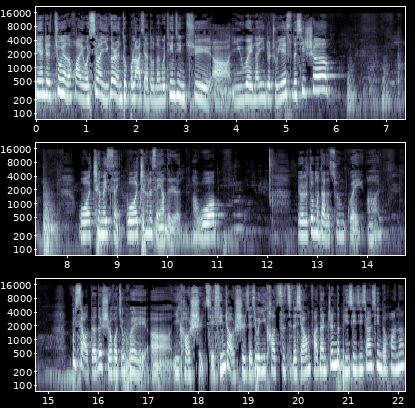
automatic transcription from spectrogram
今天这重要的话语，我希望一个人都不落下，都能够听进去啊！因为呢，因着主耶稣的牺牲，我成为怎，我成了怎样的人啊？我有了多么大的尊贵啊！不晓得的时候就会啊依靠世界，寻找世界，就会依靠自己的想法。但真的凭信心相信的话呢，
